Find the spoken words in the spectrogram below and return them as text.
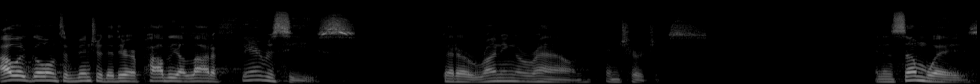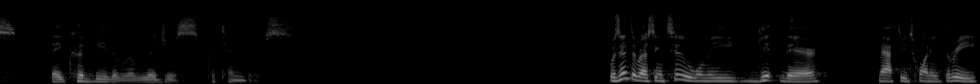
I would go on to venture that there are probably a lot of Pharisees that are running around in churches. And in some ways, they could be the religious pretenders. What's interesting too, when we get there, Matthew 23,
